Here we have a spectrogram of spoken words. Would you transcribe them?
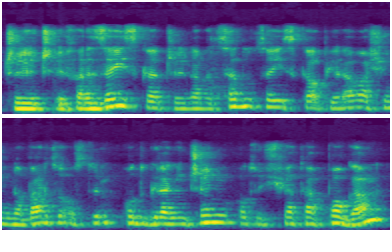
czy, czy faryzejska, czy nawet saducejska, opierała się na bardzo ostrym odgraniczeniu od świata pogan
